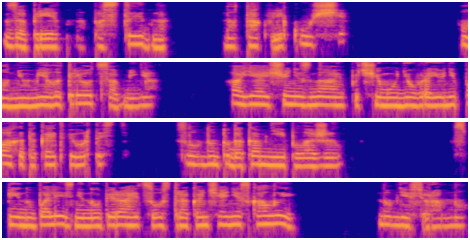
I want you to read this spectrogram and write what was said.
запретно, постыдно, но так влекуще. Он неумело трется об меня, а я еще не знаю, почему у него в районе паха такая твердость, словно он туда камней положил. В спину болезненно упирается острое окончание скалы, но мне все равно.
